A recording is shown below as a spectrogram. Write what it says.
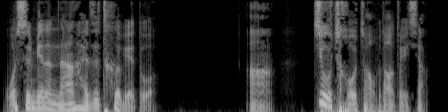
我身边的男孩子特别多，啊，就愁找不到对象。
